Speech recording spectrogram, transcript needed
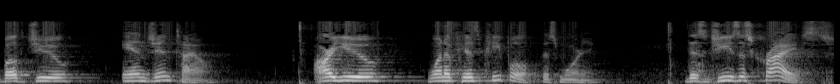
both Jew and Gentile. Are you one of his people this morning? This Jesus Christ,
